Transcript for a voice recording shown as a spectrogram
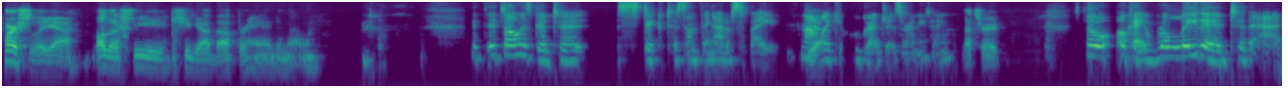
partially, yeah. Although she she got the upper hand in that one. It's it's always good to stick to something out of spite, not Yeah. like grudges or anything. That's right. So, okay, related to that,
